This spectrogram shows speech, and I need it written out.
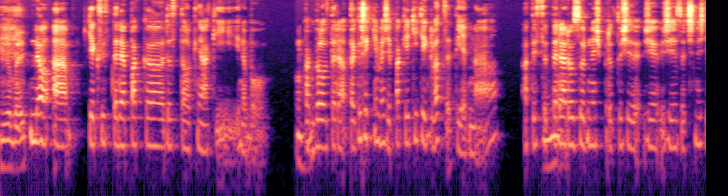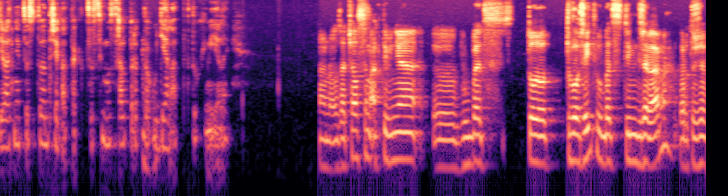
Může být. No a jak jsi teda pak eh, dostal k nějaký, nebo uh-huh. pak bylo teda, tak řekněme, že pak je ti těch 21 a ty se no. teda rozhodneš, protože že, že začneš dělat něco z toho dřeva, tak co jsi musel pro to uh-huh. udělat v tu chvíli? Ano, začal jsem aktivně uh, vůbec to tvořit vůbec s tím dřevem, protože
